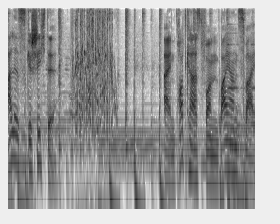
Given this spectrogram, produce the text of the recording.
Alles Geschichte. Ein Podcast von Bayern 2.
